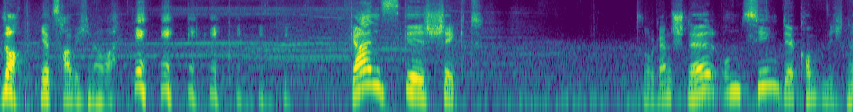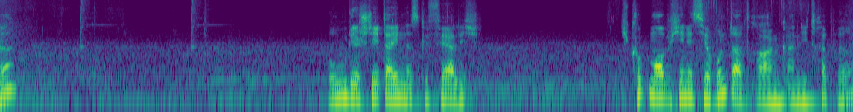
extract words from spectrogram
So, jetzt habe ich ihn aber. Ganz geschickt. So, ganz schnell umziehen. Der kommt nicht, ne? Oh, der steht dahin, das ist gefährlich. Ich guck mal, ob ich ihn jetzt hier runtertragen kann, die Treppe.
